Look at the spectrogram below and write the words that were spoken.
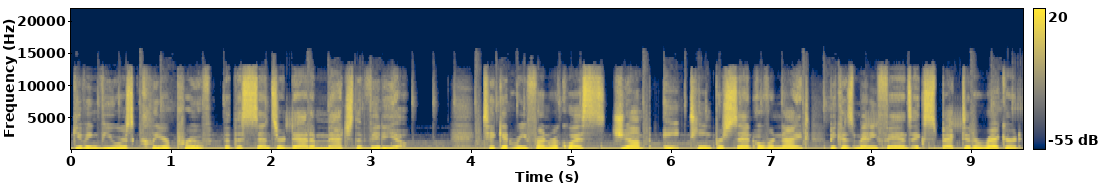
giving viewers clear proof that the sensor data match the video ticket refund requests jump 18% overnight because many fans expected a record,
